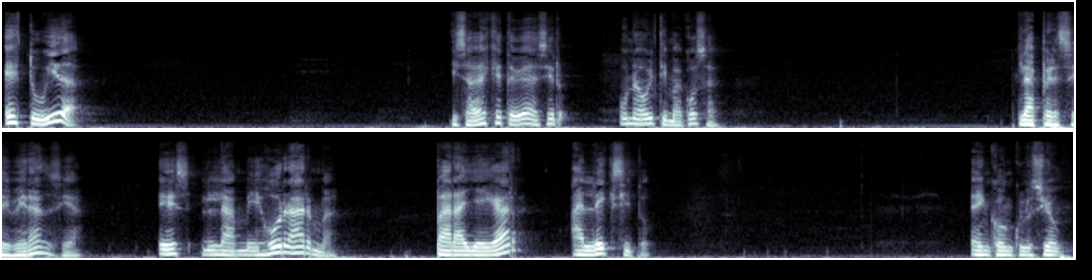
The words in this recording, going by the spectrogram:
Es tu vida. Y sabes que te voy a decir una última cosa. La perseverancia es la mejor arma para llegar al éxito. En conclusión,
